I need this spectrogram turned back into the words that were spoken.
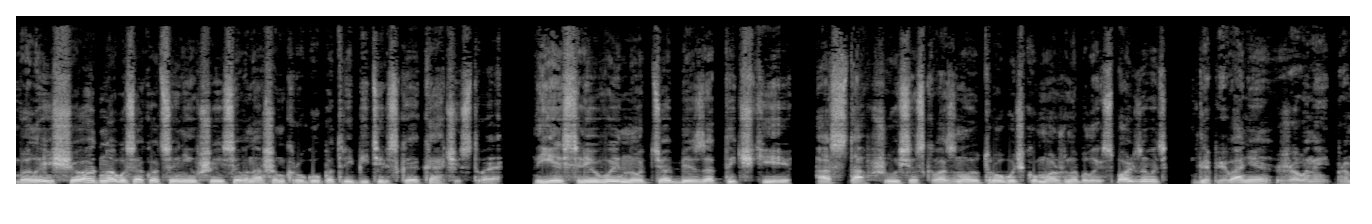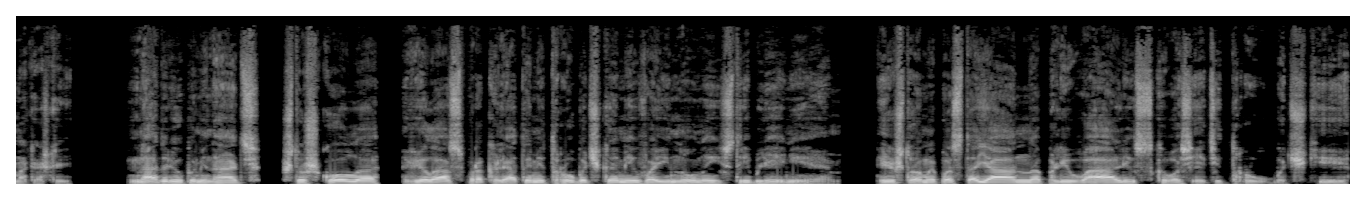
было еще одно высоко ценившееся в нашем кругу потребительское качество. Если вынуть обе затычки Оставшуюся сквозную трубочку можно было использовать для плевания жеваной промокашкой. Надо ли упоминать, что школа вела с проклятыми трубочками войну на истребление, и что мы постоянно плевали сквозь эти трубочки.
